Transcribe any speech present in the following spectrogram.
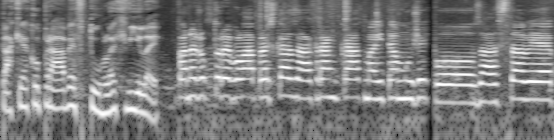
tak jako právě v tuhle chvíli. Pane doktore, volá pražská záchranka, mají tam muže po zástavě.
